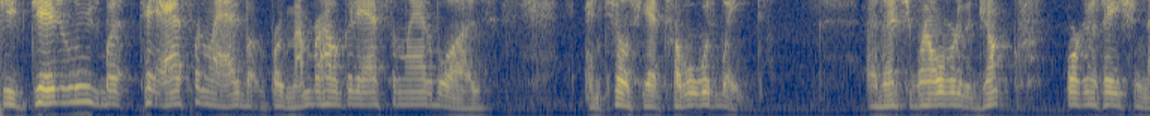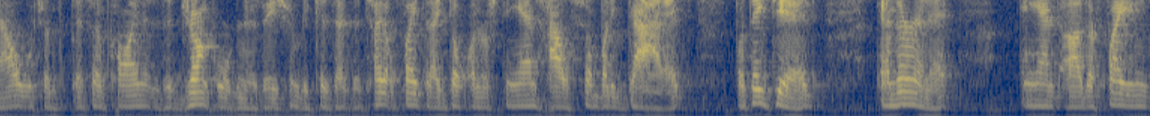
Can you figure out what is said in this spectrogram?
She did lose, but to Aspen Ladd, but remember how good Aspen Ladd was until she had trouble with weight. And then she went over to the junk organization now, which I'm, that's what I'm calling it, is a junk organization because that's a title fight that I don't understand how somebody got it, but they did, and they're in it, and uh, they're fighting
